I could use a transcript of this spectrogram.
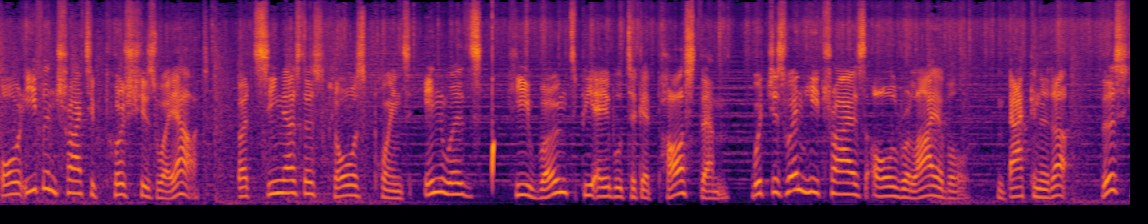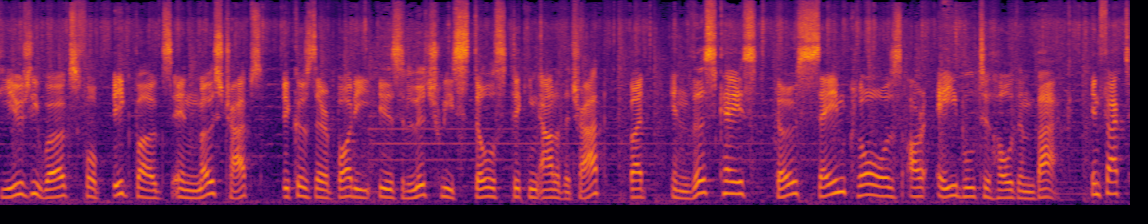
or even try to push his way out. But seeing as those claws point inwards, he won't be able to get past them, which is when he tries all reliable, backing it up. This usually works for big bugs in most traps because their body is literally still sticking out of the trap, but in this case, those same claws are able to hold him back. In fact,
